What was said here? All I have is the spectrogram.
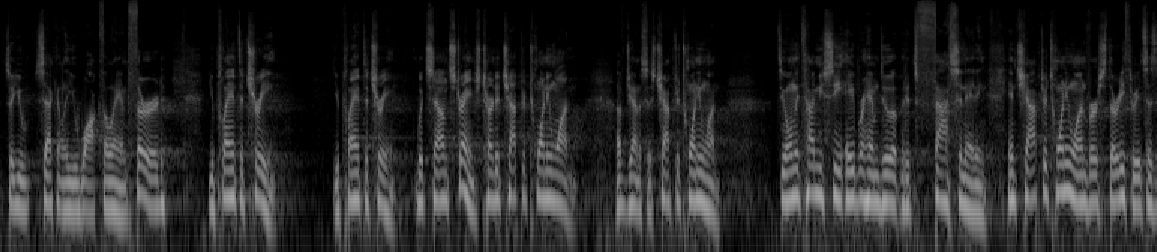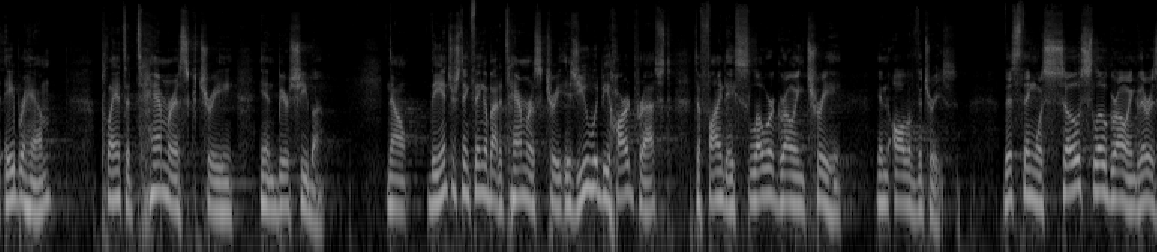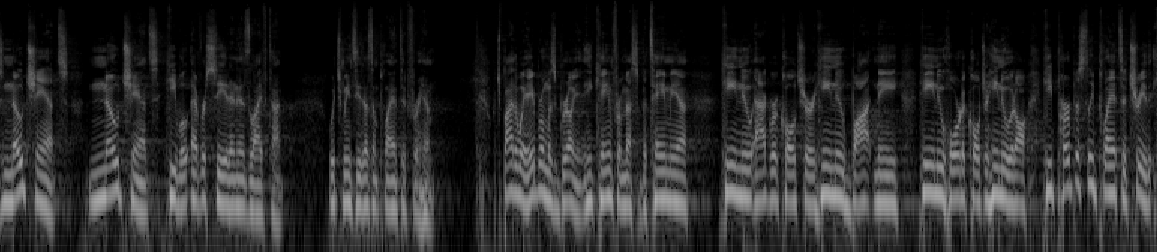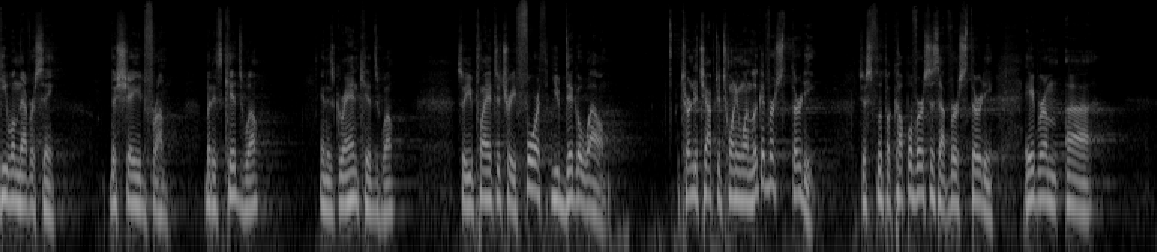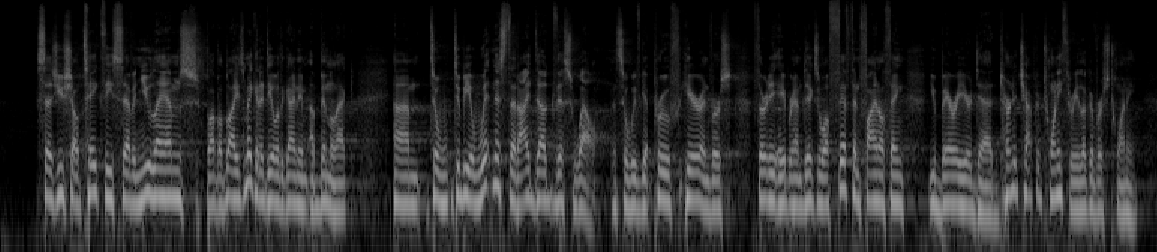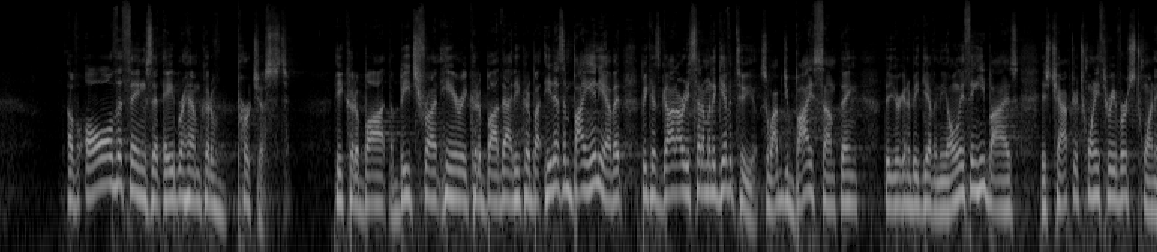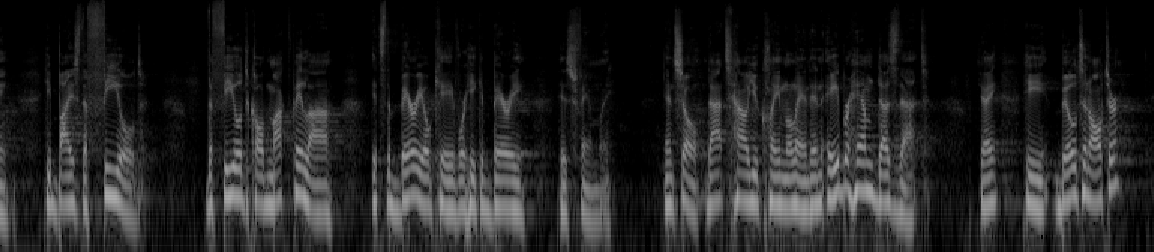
So you, secondly, you walk the land. Third, you plant a tree. You plant a tree, which sounds strange. Turn to chapter 21 of Genesis, chapter 21. It's the only time you see Abraham do it, but it's fascinating. In chapter 21, verse 33, it says, Abraham plants a tamarisk tree in Beersheba. Now, the interesting thing about a tamarisk tree is you would be hard pressed to find a slower growing tree in all of the trees. This thing was so slow growing, there is no chance no chance he will ever see it in his lifetime, which means he doesn't plant it for him. Which, by the way, Abram was brilliant. He came from Mesopotamia. He knew agriculture. He knew botany. He knew horticulture. He knew it all. He purposely plants a tree that he will never see the shade from, but his kids will, and his grandkids will. So you plant a tree. Fourth, you dig a well. Turn to chapter 21. Look at verse 30. Just flip a couple verses up. Verse 30. Abram uh, says, You shall take these seven ewe lambs, blah, blah, blah. He's making a deal with a guy named Abimelech um, to, to be a witness that I dug this well. And so we've got proof here in verse 30. Abraham digs a well. Fifth and final thing, you bury your dead. Turn to chapter 23, look at verse 20. Of all the things that Abraham could have purchased, he could have bought the beachfront here. He could have bought that. He could have bought. He doesn't buy any of it because God already said, "I'm going to give it to you." So why would you buy something that you're going to be given? The only thing he buys is chapter 23, verse 20. He buys the field, the field called Machpelah. It's the burial cave where he could bury his family. And so that's how you claim the land. And Abraham does that. Okay, he builds an altar.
